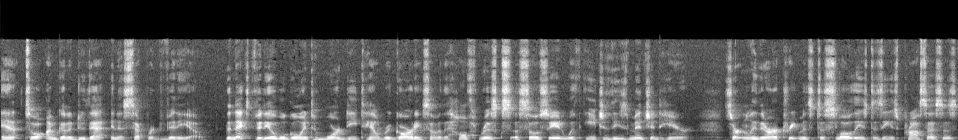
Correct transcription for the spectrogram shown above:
and so I'm going to do that in a separate video. The next video will go into more detail regarding some of the health risks associated with each of these mentioned here. Certainly there are treatments to slow these disease processes,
